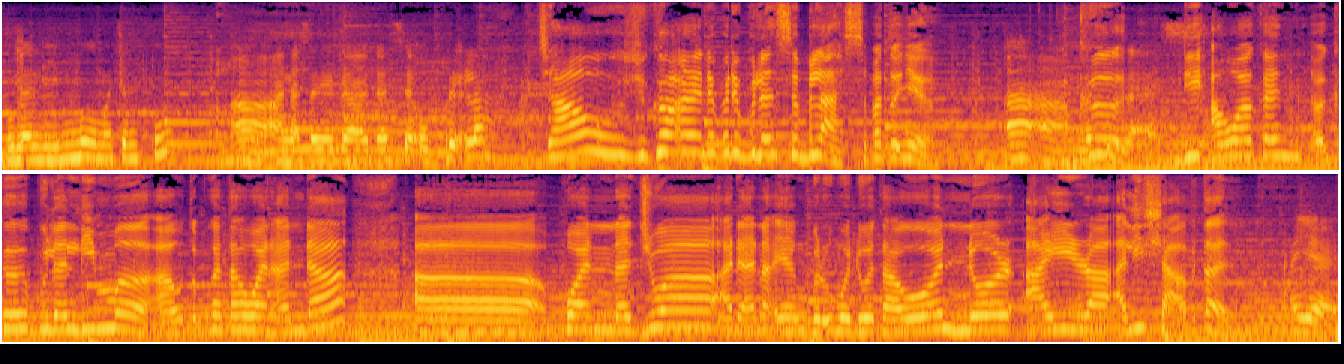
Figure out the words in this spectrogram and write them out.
bulan lima macam tu. oh. Uh, anak saya dah dah set operate lah. Jauh juga eh, Daripada bulan 11 Sepatutnya Ah uh, ke bulan 11. diawalkan uh, ke bulan 5 uh, untuk pengetahuan anda uh, Puan Najwa ada anak yang berumur 2 tahun Nur Aira Alisha betul? Ah, yes,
